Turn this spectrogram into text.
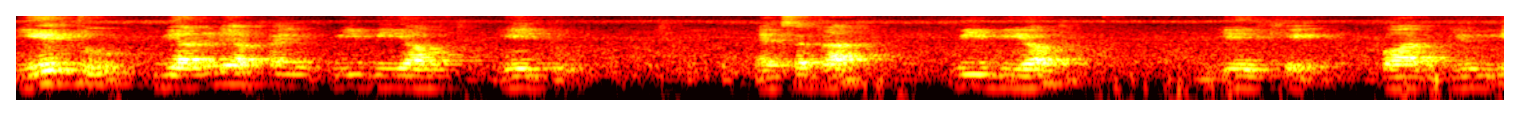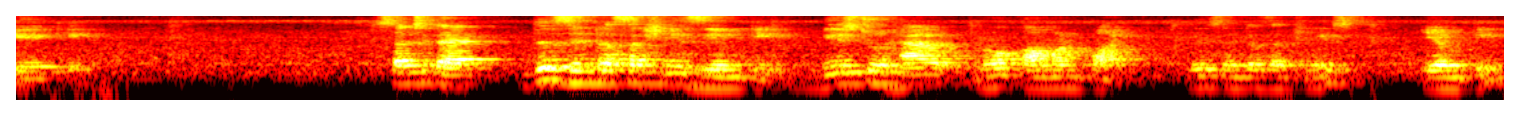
A2 we already obtained VB of A2 etc. VB of AK for UAK such that this intersection is empty. These two have no common point. This intersection is empty.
